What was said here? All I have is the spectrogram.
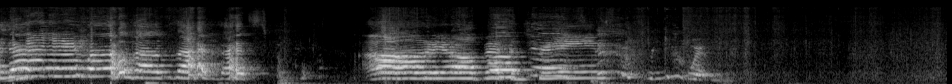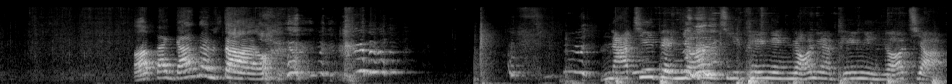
Another world outside that's all your best dreams. Up at Gangnam Style. Not chi ping yon not pinging yon ya pinging gotcha.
